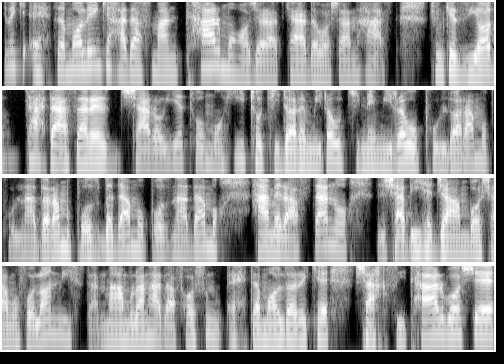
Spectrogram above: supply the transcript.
اینه که احتمال اینکه هدفمندتر مهاجرت کرده باشن هست. چون که زیاد تحت اثر شرایط و محیط و کی داره میره و کی نمیره و پول دارم و پول ندارم و پوز بدم و پوز ندم و همه رفتن و شبیه جمع باشم و فلان نیستن. معمولا هدفهاشون احتمال داره که شخصی تر باشه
